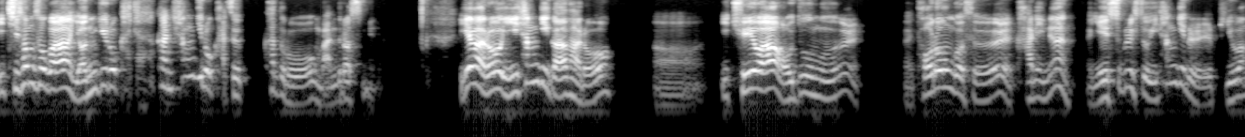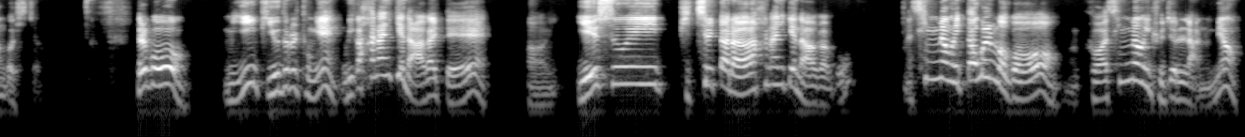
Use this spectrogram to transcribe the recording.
이 지성소가 연기로 가득한 향기로 가득하도록 만들었습니다. 이게 바로 이 향기가 바로 어, 이 죄와 어두움을 더러운 것을 가리는 예수 그리스도의 향기를 비유한 것이죠. 결국 이 비유들을 통해 우리가 하나님께 나아갈 때 어, 예수의 빛을 따라 하나님께 나아가고 생명의 떡을 먹어 그와 생명의 교제를 나누며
